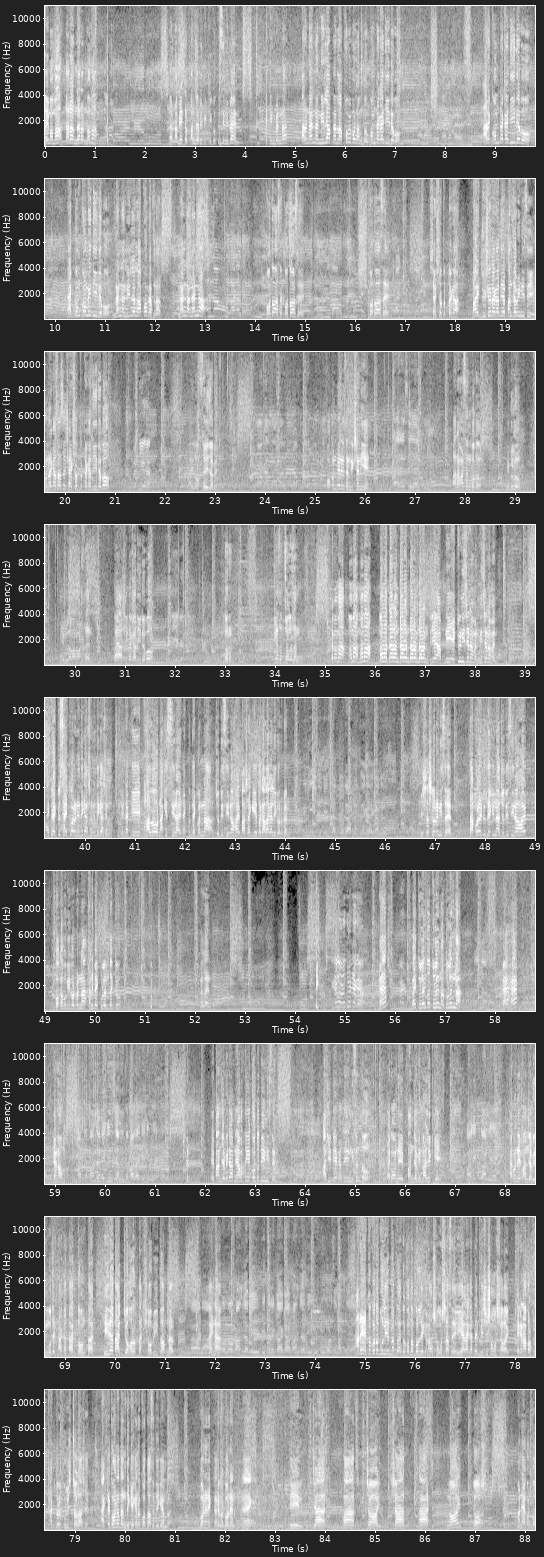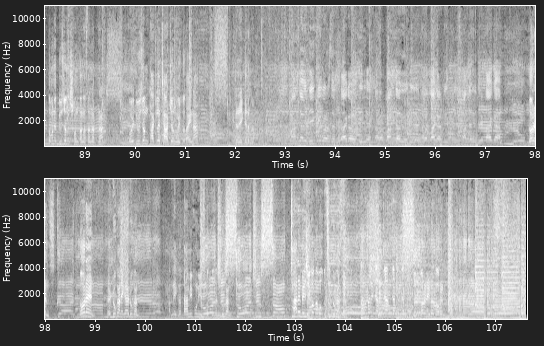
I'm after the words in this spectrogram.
এই মামা, দাঁড়ান দাঁড়ান, মামা। দাঁড়ান, আমি একটা পাঞ্জাবি বিক্রি করতেছি, নিবেন? কিনবেন না? আরে নেন না, নিলে আপনার লাভ হবে বললাম তো, কম টাকা দিয়ে দেবো। আরে কম টাকা দিয়ে দেবো, একদম কমে দিয়ে দেবো। নেন না, নিলে লাভ হবে আপনার। নেন না নেন না। কত আছে কত আছে? কত আছে? ষাট সত্তর টাকা। ভাই, দুইশো টাকা দিয়ে পাঞ্জাবি নিছি। ওনার কাছে আছে ষাট সত্তর টাকা দিয়ে দেবো। ভাই লস হয়ে যাবে। কখন বেরিয়েছেন রিক্সা নিয়ে? ভাড়া মারছেন কত? এগুলো? এগুলো মারছেন ভাই আশি টাকা দিয়ে দেবো? ধরেন। ঠিক আছে চলে যান। মামা মামা মামা মামা দাঁড়ান দাঁড়ান দাঁড়ান দাঁড়ান। যে আপনি একটু নিচে নামেন নিচে নামেন। একটু একটু সাইড করেন এদিকে আসেন এদিকে আসেন। এটা কি ভালো নাকি সিরা? এটা একটু দেখবেন না? যদি সিরা হয় বাসা গিয়ে তো গালাগালি করবেন। বিশ্বাস করে নিছেন? তারপরে একটু দেখি না যদি সিরা হয় বকাবকি করবেন না? হানি ভাই খুলেন তো একটু। মেলেন। হ্যাঁ? ভাই তুলেন তো তুলেন না তুলেন না। হ্যাঁ হ্যাঁ? কেন? পাঞ্জাবি কিনছি আমি তো বাড়া কিনি এই পাঞ্জাবিটা আপনি আমার থেকে কত দিয়ে নিছেন? আশি টাকা দিয়ে নিছেন তো? এখন এই পাঞ্জাবির মালিককে? মালিক তো আমি। এখন এই পাঞ্জাবির মধ্যে টাকা তাক ধন তাক হীরা তাক জহরত তাক সবই তো আপনার। তাই না? ভিতরে টাকা পাঞ্জাবি আরে এত কথা বলিয়েন না তো এত কথা বললে এখানে আবার সমস্যা আছে। এই এলাকাতে বেশি সমস্যা হয়। এখানে আবার হুটহাট করে পুলিশ চলে আসে। একটা গণা দেন দিকে এখানে কত আছে দেখি আমরা। গণেন একটা কেন? গণেন। এক তিন চার পাঁচ ছয় সাত আট নয় দশ। মানে এখন বর্তমানে দুজন সন্তান আছেন আপনার। ওই দুইজন থাকলে চারজন হইতো তাই না? এটা রেখে দেন আপনি। পাঞ্জাবি করছেন টাকাও দিলেন আবার পাঞ্জাবিও দিলেন আবার টাকার ভিতরে পাঞ্জাবি ভিতরে টাকা। ধরেন ধরেন এই দোকান এখানে দোকান। আপনি একটা দামি ফোন ইউজ করতেছেন দোকান। আরে বেশি কথা বলতেছেন দোকান। তাড়াতাড়ি যান যান।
